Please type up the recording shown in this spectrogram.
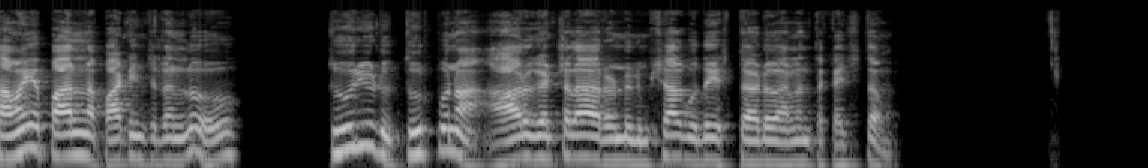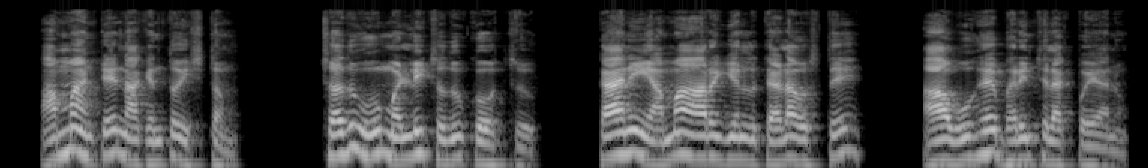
సమయ పాలన పాటించడంలో సూర్యుడు తూర్పున ఆరు గంటల రెండు నిమిషాలు ఉదయిస్తాడు అనంత ఖచ్చితం. అమ్మ అంటే నాకెంతో ఇష్టం. చదువు మళ్ళీ చదువుకోవచ్చు. కానీ అమ్మ ఆరోగ్యంలో తేడా వస్తే ఆ ఊహే భరించలేకపోయాను.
